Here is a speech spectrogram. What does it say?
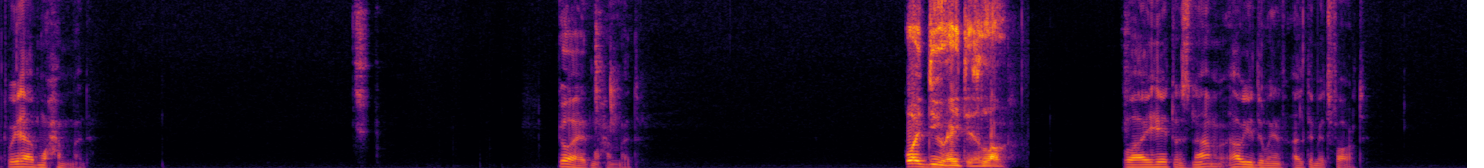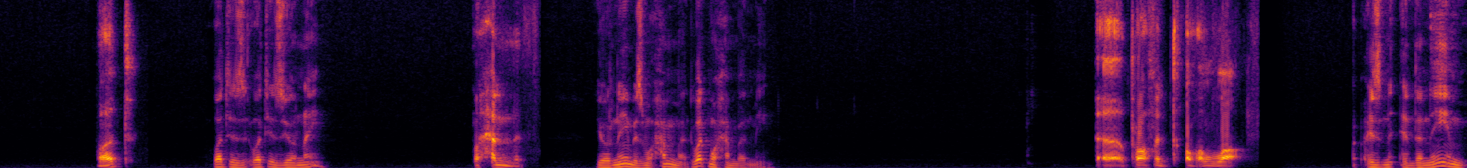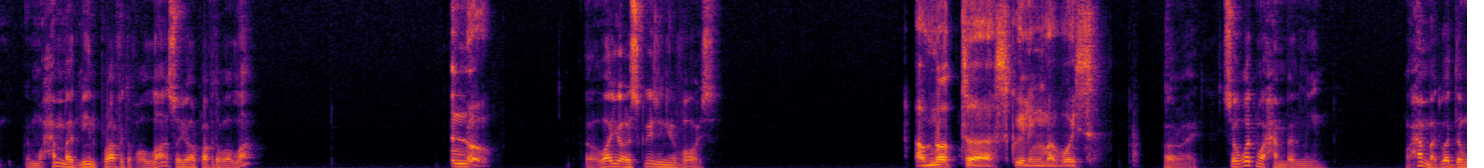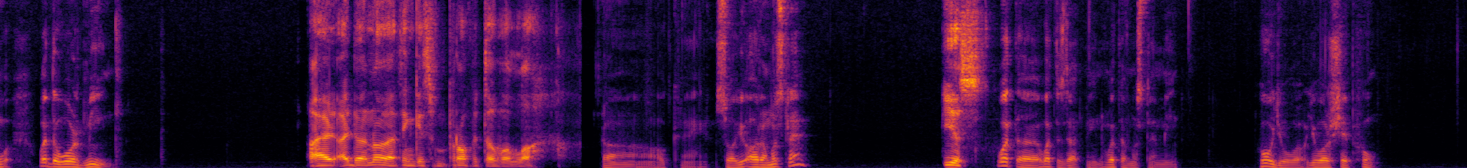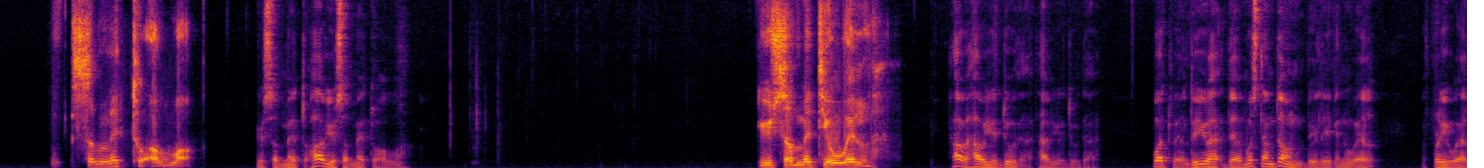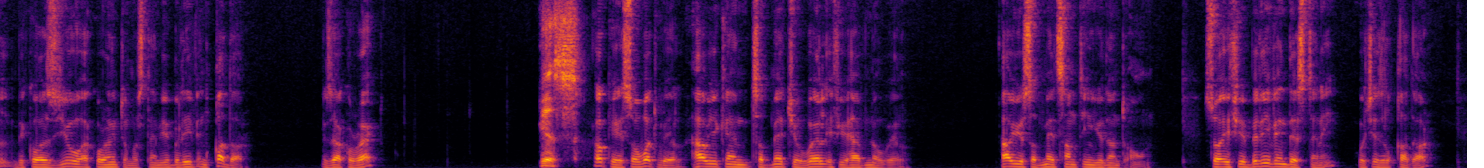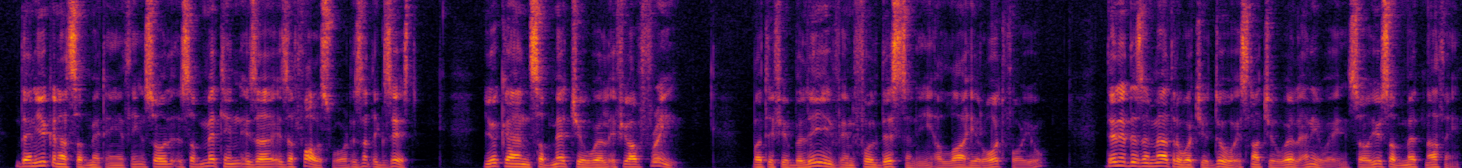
right, we have Muhammad. Go ahead, Muhammad. Why do you hate Islam? Why I hate Islam? How are you doing, ultimate fart? What? What is what is your name? Muhammad. Your name is Muhammad. What Muhammad mean? Uh, Prophet of Allah. Is the name Muhammad mean prophet of Allah? So you are prophet of Allah? No. Uh, why you are squeezing your voice? I'm not uh, squealing my voice. All right. So what Muhammad mean? Muhammad, what the what the word mean? I, I don't know. I think it's Prophet of Allah. Uh, okay. So you are a Muslim? Yes. What uh, what does that mean? What a Muslim mean? Who you you worship who? Submit to Allah. You submit to, how you submit to Allah? You submit your will. How how you do that? How you do that? What will? Do you the Muslim don't believe in will, free will, because you according to Muslim you believe in qadar. Is that correct? Yes. Okay, so what will? How you can submit your will if you have no will? How you submit something you don't own? So if you believe in destiny, which is al-qadar, then you cannot submit anything. So submitting is a is a false word. Does not exist. You can submit your will if you are free. But if you believe in full destiny, Allah He wrote for you, then it doesn't matter what you do. It's not your will anyway. So you submit nothing.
